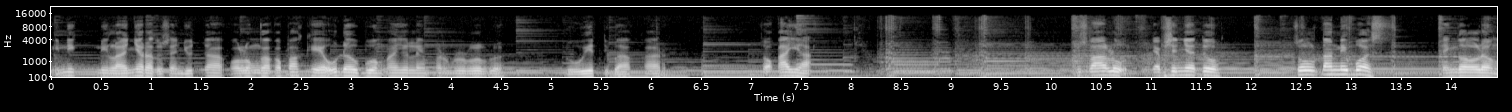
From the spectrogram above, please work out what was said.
ini nilainya ratusan juta. Kalau nggak kepake ya udah buang aja lempar bla bla bla. Duit dibakar. Sok kaya. Terus lalu captionnya tuh Sultan nih bos. Senggol dong.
